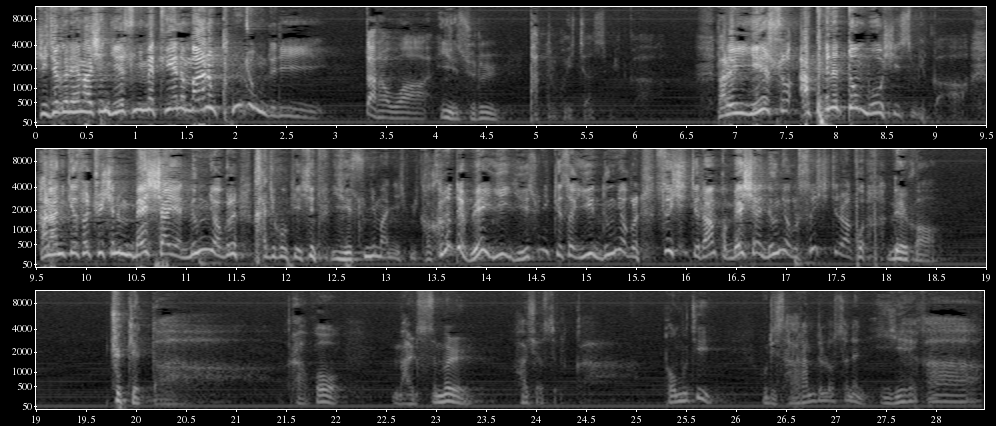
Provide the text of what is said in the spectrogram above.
기적을 행하신 예수님의 뒤에는 많은 군중들이 따라와 예수를 받들고 있지 않습니까? 바로 예수 앞에는 또 무엇이 있습니까? 하나님께서 주시는 메시아의 능력을 가지고 계신 예수님 아니십니까? 그런데 왜 이 예수님께서 이 능력을 쓰시지 않고 메시아의 능력을 쓰시지 않고 내가 죽겠다라고 말씀을 하셨을까? 도무지 우리 사람들로서는 이해가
